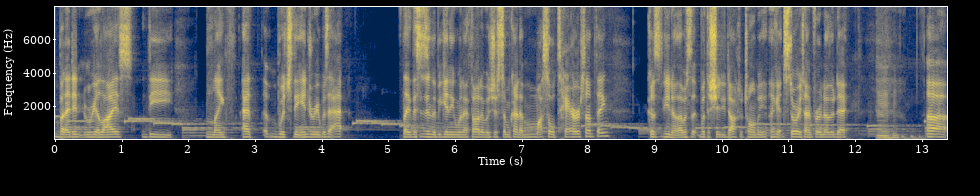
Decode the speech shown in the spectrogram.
but I didn't realize the length at which the injury was at. Like this is in the beginning when I thought it was just some kind of muscle tear or something, because you know that was what the shitty doctor told me. Again, story time for another day. Uh,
